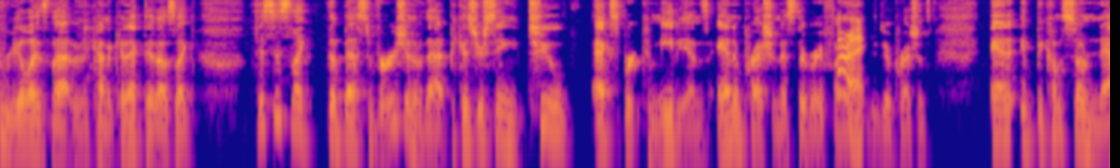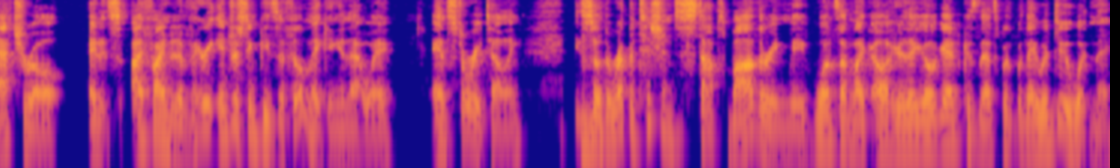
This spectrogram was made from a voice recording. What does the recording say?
realized that and kind of connected, I was like, this is like the best version of that because you're seeing two expert comedians and impressionists. They're very funny. Right. They do impressions. And it becomes so natural. And it's I find it a very interesting piece of filmmaking in that way and storytelling. So the repetition stops bothering me once I'm like, oh, here they go again, because that's what, what they would do, wouldn't they?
